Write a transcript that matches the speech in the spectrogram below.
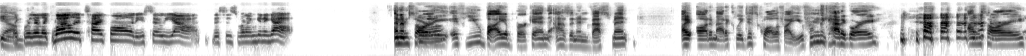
Yeah. Like where they're like, well, it's high quality, so yeah, this is what I'm gonna get. And I'm sorry, if you buy a Birkin as an investment, I automatically disqualify you from the category. I'm sorry.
